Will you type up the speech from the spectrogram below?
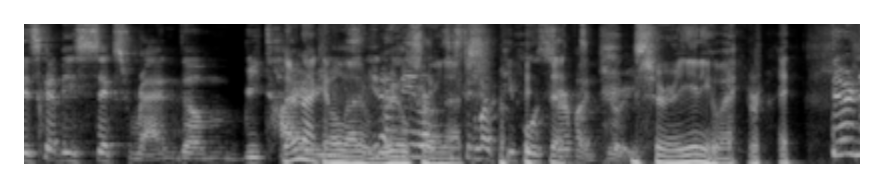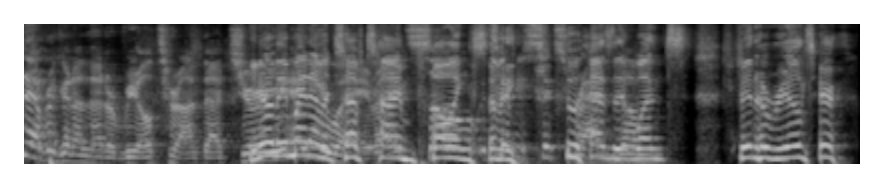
It's gonna be six random retirees. They're not gonna let a you know what I mean? realtor Like, on that think about people who jury. serve on juries. sure anyway right They're never gonna let a realtor on that jury. you know they might have a tough time So pulling gonna somebody who hasn't once been a realtor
